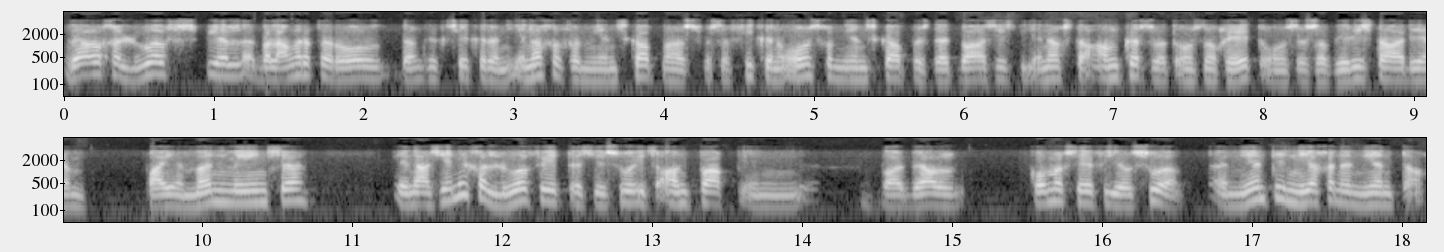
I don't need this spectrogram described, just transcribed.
Wel geloof speel 'n belangrike rol dink ek seker in enige gemeenskap, maar spesifiek in ons gemeenskap is dit basies die enigste ankers wat ons nog het. Ons is op hierdie stadium baie min mense. En as jy nie geloof het as jy so iets aanpak en wat wel kom ek sê vir jou so, in 1999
